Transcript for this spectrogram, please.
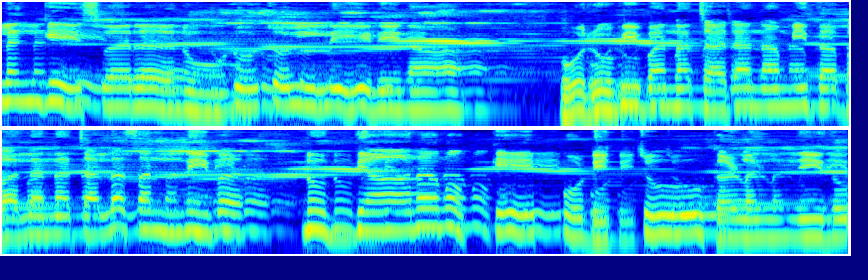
ലങ്കേശ്വരനോടു ചൊല്ലിടിന. ഒരു വിവന ചരനമിത ബലന ചലസന്നിവ നുദ്യാനമൊക്കെ പൊടിച്ചു കളഞ്ഞിതു.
